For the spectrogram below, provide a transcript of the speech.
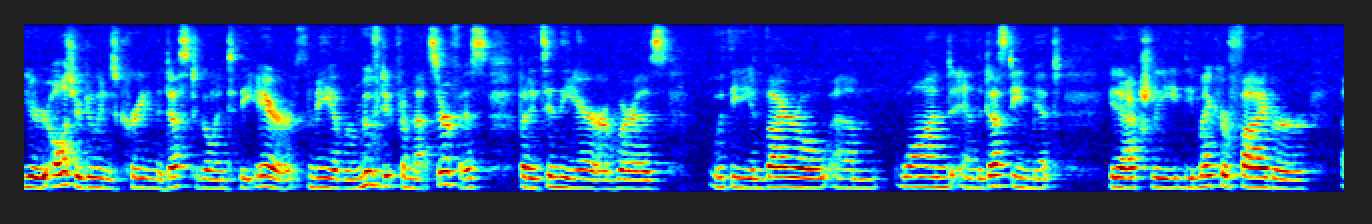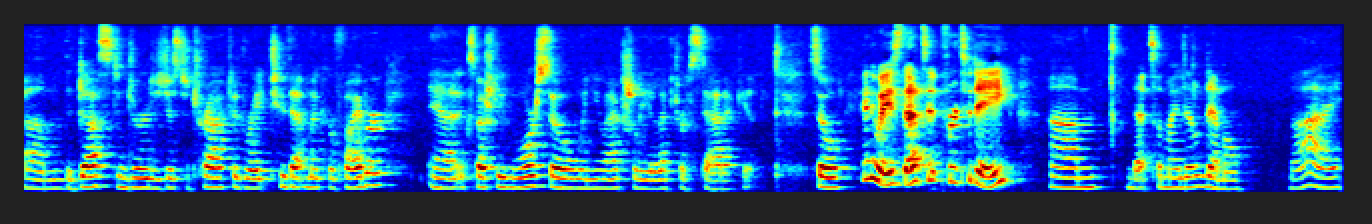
you're all you're doing is creating the dust to go into the air. It may have removed it from that surface, but it's in the air. Whereas with the Enviro um, wand and the dusting mitt, it actually, the microfiber, um, the dust and dirt is just attracted right to that microfiber, and especially more so when you actually electrostatic it. So anyways, that's it for today. Um, that's my little demo. Bye.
